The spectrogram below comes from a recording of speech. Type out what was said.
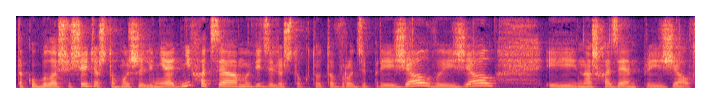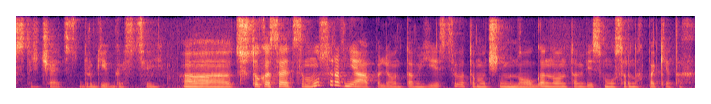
такое было ощущение, что мы жили не одни, хотя мы видели, что кто-то вроде приезжал, выезжал, и наш хозяин приезжал встречать других гостей. А, что касается мусора в Неаполе, он там есть, его там очень много, но он там весь в мусорных пакетах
